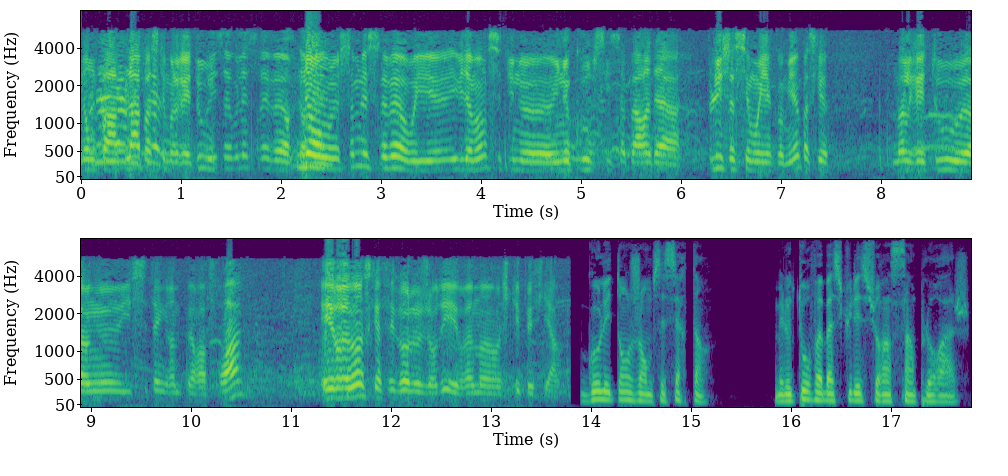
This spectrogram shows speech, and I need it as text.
non pas à plat parce que malgré tout. ça vous laisse rêveur. non, ça me laisse rêveur, oui. Euh, évidemment, c'est une, une course qui s'apparente à plus à ses moyens combien parce que malgré tout, euh, c'est un grimpeur à froid. Et vraiment, ce qu'a fait Gaulle aujourd'hui est vraiment stupéfiant. Gaulle est en jambes, c'est certain. Mais le tour va basculer sur un simple orage.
